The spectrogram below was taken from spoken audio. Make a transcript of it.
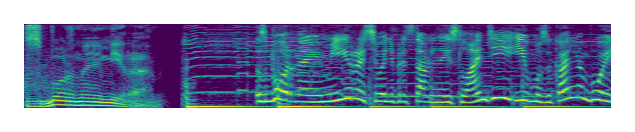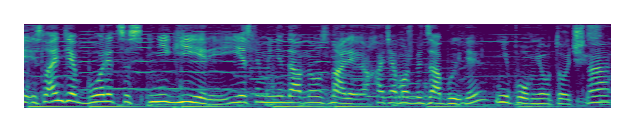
Сборная мира. Сборная мира сегодня представлена Исландией, и в музыкальном бое Исландия борется с Нигерией. Если мы недавно узнали, хотя, может быть, забыли, не помню точно,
